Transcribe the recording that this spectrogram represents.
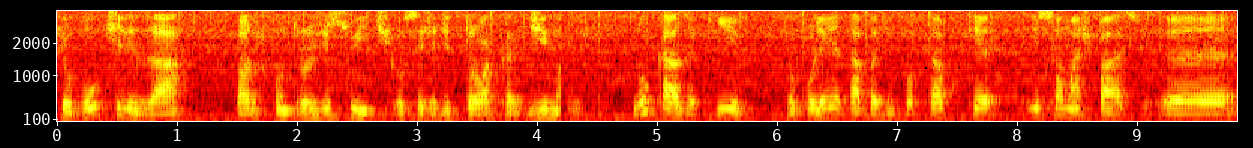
que eu vou utilizar para os controles de switch, ou seja, de troca de imagens. No caso aqui, eu pulei a etapa de importar porque isso é o mais fácil. É,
